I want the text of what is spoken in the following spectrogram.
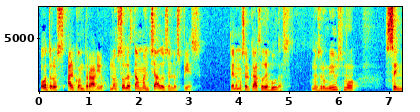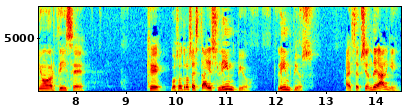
Otros, al contrario, no solo están manchados en los pies. Tenemos el caso de Judas. Nuestro mismo Señor dice que vosotros estáis limpios, limpios, a excepción de alguien,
